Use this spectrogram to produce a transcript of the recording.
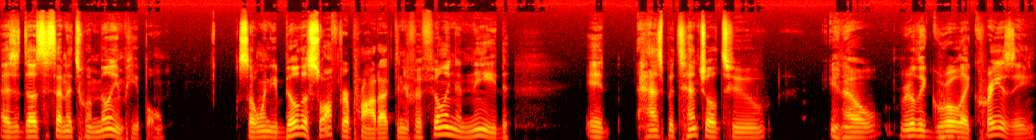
as it does to send it to a million people. So when you build a software product and you're fulfilling a need it has potential to you know really grow like crazy.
